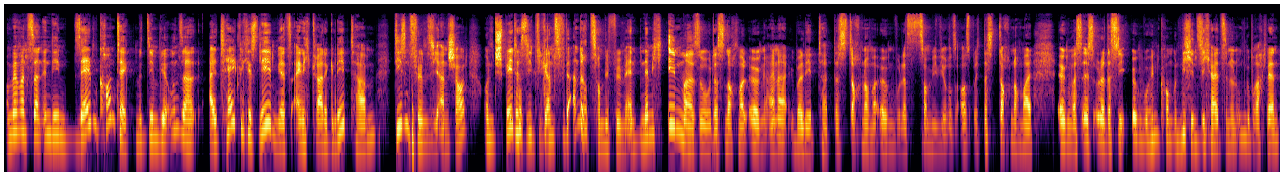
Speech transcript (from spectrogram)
Und wenn man es dann in demselben Kontext, mit dem wir unser alltägliches Leben jetzt eigentlich gerade gelebt haben, diesen Film sich anschaut und später sieht, wie ganz viele andere Zombie-Filme enden, nämlich immer so, dass nochmal irgendeiner überlebt hat, dass doch nochmal irgendwo das Zombie-Virus ausbricht, dass doch nochmal irgendwas ist oder dass sie irgendwo hinkommen und nicht in Sicherheit sind und umgebracht werden,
